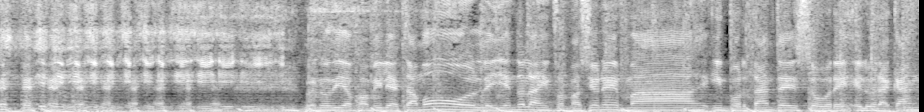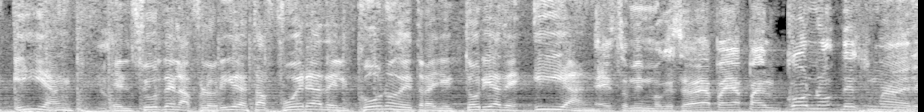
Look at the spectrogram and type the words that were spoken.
Buenos días familia, estamos leyendo las informaciones más importantes sobre el huracán Ian. El sur de la Florida está fuera del cono de trayectoria de Ian. Eso mismo, que se vaya para allá, para el cono de su madre.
